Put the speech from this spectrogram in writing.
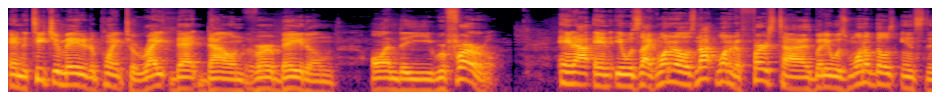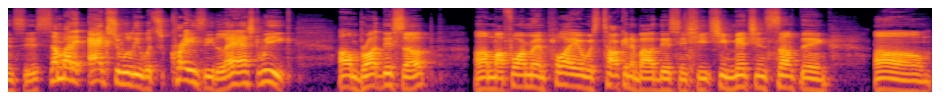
and the teacher made it a point to write that down verbatim on the referral. And I and it was like one of those, not one of the first times, but it was one of those instances. Somebody actually was crazy last week. Um, brought this up. Um, my former employer was talking about this, and she she mentioned something, um,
